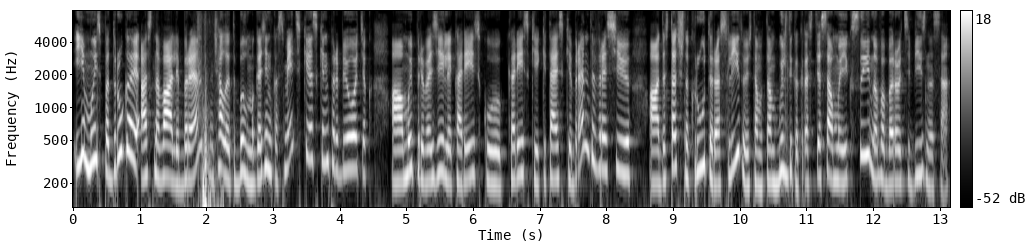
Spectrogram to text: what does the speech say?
и мы с подругой основали бренд. Сначала это был магазин косметики Skin Probiotic, а, мы привозили корейскую, корейские китайские бренды в Россию, а, достаточно круто росли, то есть там, там были как раз те самые иксы, но в обороте бизнеса,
